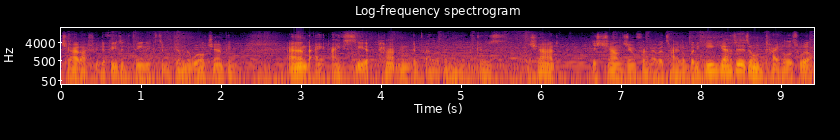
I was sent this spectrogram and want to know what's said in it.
Chad actually defeated Phoenix to become the world champion. And I, I see a pattern developing here because Chad is challenging for another title, but he has his own title as well.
